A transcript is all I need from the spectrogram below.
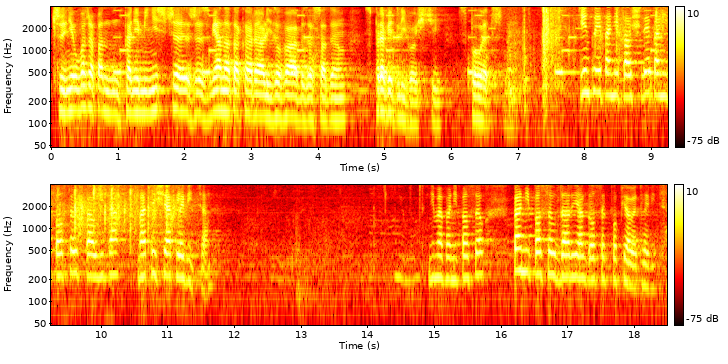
Czy nie uważa pan, panie ministrze, że zmiana taka realizowałaby zasadę sprawiedliwości społecznej? Dziękuję panie pośle. Pani poseł Paulina Matysiak, Lewica. Nie ma pani poseł. Pani poseł Daria Gosek-Popiołek, Lewica.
